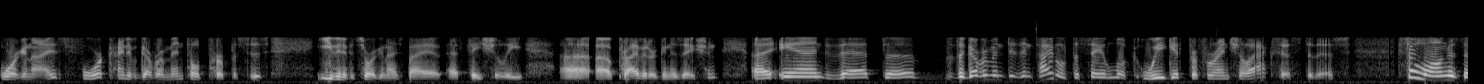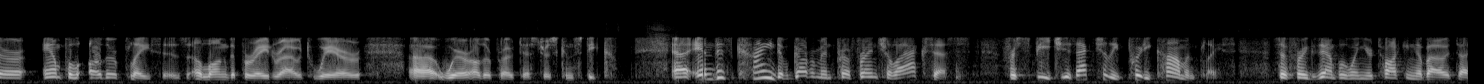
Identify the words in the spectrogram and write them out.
organized for kind of governmental purposes, even if it's organized by a, a facially uh, a private organization, uh, and that uh, the government is entitled to say, look, we get preferential access to this, so long as there are ample other places along the parade route where uh, where other protesters can speak. Uh, and this kind of government preferential access for speech is actually pretty commonplace. So, for example, when you're talking about uh,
